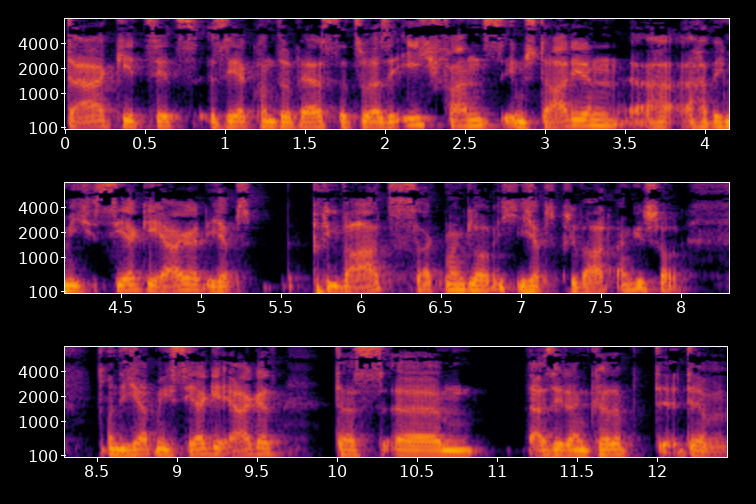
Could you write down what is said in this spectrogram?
da geht's jetzt sehr kontrovers dazu. Also ich fand's im Stadion, äh, habe ich mich sehr geärgert. Ich habe es privat, sagt man, glaube ich, ich habe es privat angeschaut. Und ich habe mich sehr geärgert, dass, ähm, als ich dann gehört habe, der, der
